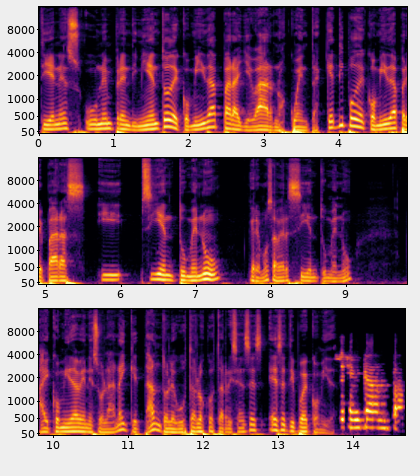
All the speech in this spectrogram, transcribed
tienes un emprendimiento de comida para llevarnos cuenta. ¿Qué tipo de comida preparas? Y si en tu menú, queremos saber si en tu menú hay comida venezolana y qué tanto le gusta a los costarricenses ese tipo de comida. Les encanta.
